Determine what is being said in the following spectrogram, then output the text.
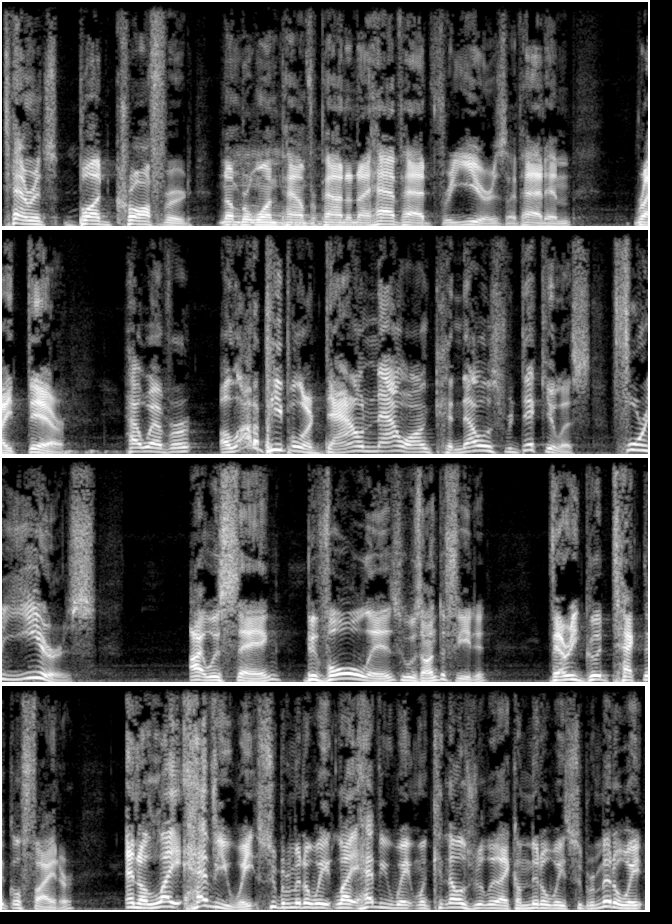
Terrence Bud Crawford number one pound for pound, and I have had for years. I've had him right there. However, a lot of people are down now on Canelo's ridiculous. For years, I was saying Bivol is, who is undefeated, very good technical fighter, and a light heavyweight, super middleweight, light heavyweight, when Canelo's really like a middleweight, super middleweight.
